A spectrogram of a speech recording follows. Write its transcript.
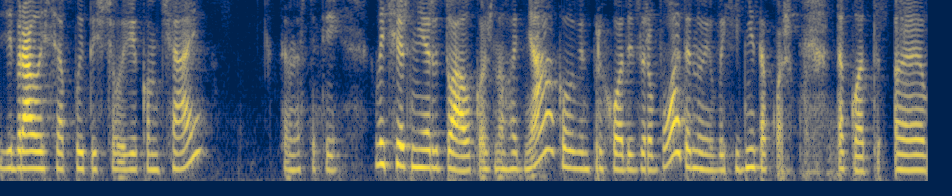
Зібралися пити з чоловіком чай. Це в нас такий вечірній ритуал кожного дня, коли він приходить з роботи, ну і вихідні також. Так от, е,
